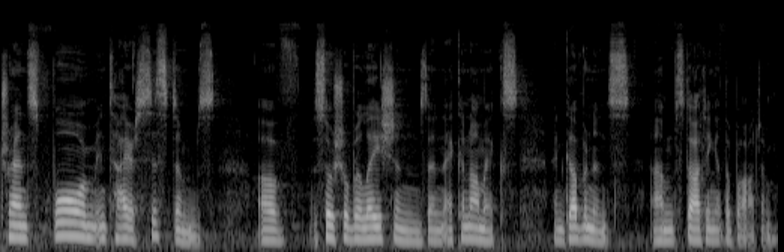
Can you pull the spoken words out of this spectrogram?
transform entire systems of social relations and economics and governance um, starting at the bottom.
